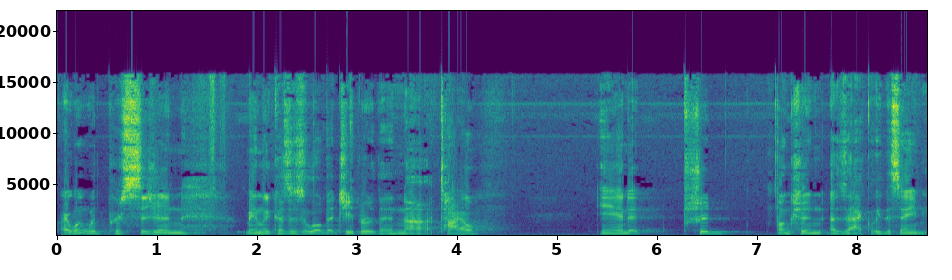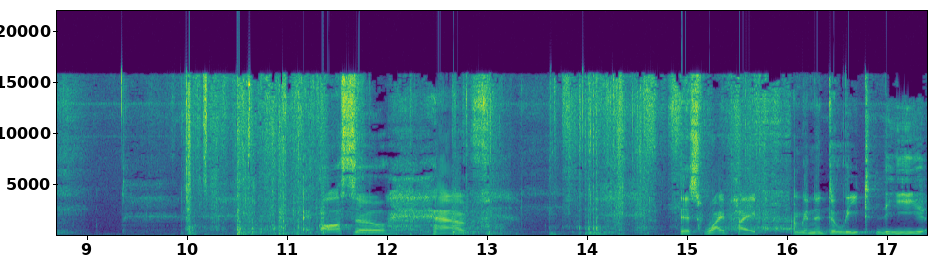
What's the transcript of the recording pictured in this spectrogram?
I went with precision mainly because it's a little bit cheaper than uh, Tial and it should function exactly the same. I also have this Y pipe. I'm to delete the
